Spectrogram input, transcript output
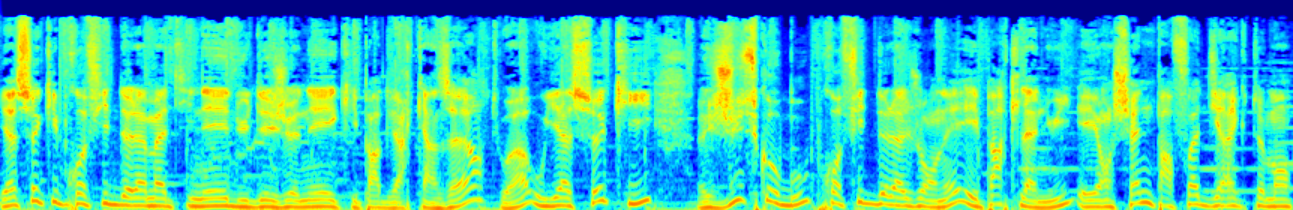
Il y a ceux qui profitent de la matinée, du déjeuner et qui partent vers 15 heures, tu vois. Ou il y a ceux qui, jusqu'au bout, profitent de la journée et partent la nuit et enchaînent parfois directement,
